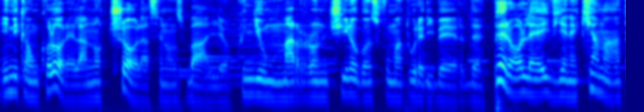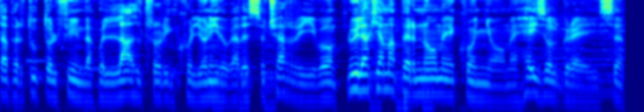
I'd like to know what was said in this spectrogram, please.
indica un colore, la nocciola, se non sbaglio, quindi un marroncino con sfumature di verde. Però lei viene chiamata per tutto il film da quell'altro rincoglionito che adesso ci arrivo. Lui la chiama per nome e cognome, Hazel Grace.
